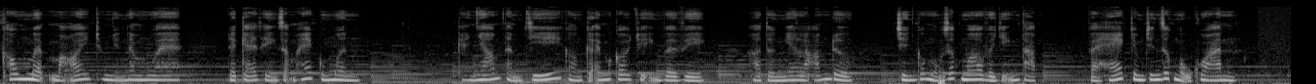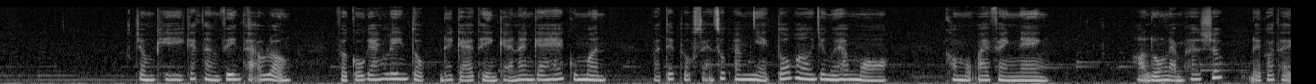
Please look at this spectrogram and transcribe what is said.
không mệt mỏi trong những năm qua để cải thiện giọng hát của mình. Cả nhóm thậm chí còn kể một câu chuyện về việc họ từng nghe lõm được Jin có một giấc mơ về diễn tập và hát trong chính giấc ngủ của anh. Trong khi các thành viên thảo luận và cố gắng liên tục để cải thiện khả năng ca hát của mình, và tiếp tục sản xuất âm nhạc tốt hơn cho người hâm mộ. Không một ai phàn nàn. Họ luôn làm hết sức để có thể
